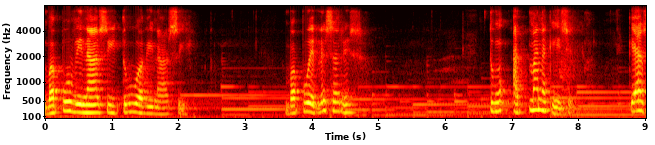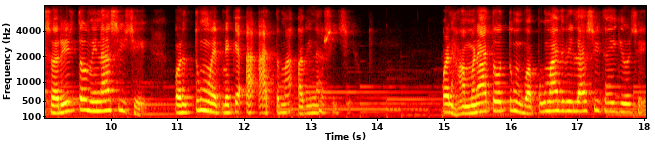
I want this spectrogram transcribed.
બપુ વિનાશી, તું અવિનાશી. બપુ એટલે શરીર. તું આત્માને કહે છે કે, આ શરીર તો વિનાશી છે, પણ તું એટલે કે આ આત્મા અવિનાશી છે. પણ હમણાં તો તું બપુમાં જ વિલાસી થઈ ગયો છે.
